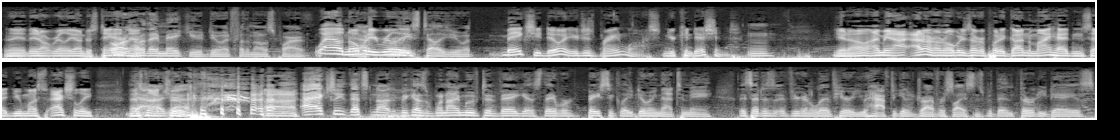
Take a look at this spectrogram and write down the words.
And they, they don't really understand or, that. or they make you do it for the most part. well, nobody Yeah, or really least tells you what. makes you do it. You're just brainwashed. and You're conditioned. Mm. You know, I mean, I, I don't know. Nobody's ever put a gun to my head and said you must. Actually, that's Yeah, not true. I uh, actually, that's not because when I moved to Vegas, they were basically doing that to me. They said, as- if you're going to live here, you have to get a driver's license within 30 days.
